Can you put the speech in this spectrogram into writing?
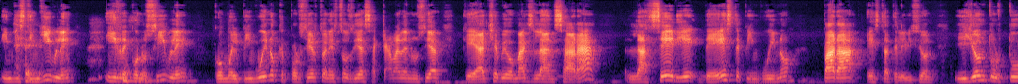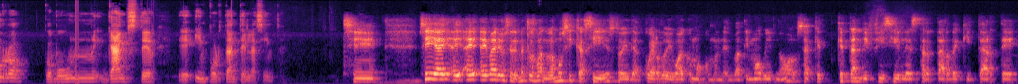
indistinguible, irreconocible, como el pingüino, que por cierto en estos días se acaba de anunciar que HBO Max lanzará la serie de este pingüino para esta televisión. Y John Turturro como un gángster eh, importante en la cinta. Sí, sí, hay, varios elementos. Bueno, la música sí, estoy de acuerdo, igual como, como en el Batimóvil, ¿no? O sea, ¿qué, qué tan difícil es tratar de quitarte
